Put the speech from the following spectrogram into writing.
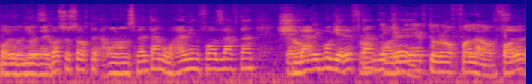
Fallout New Vegas. رو ساخته. announcement هم رو همین فاز رفتن. شیلنگ رو گرفتن. آره. Fallout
